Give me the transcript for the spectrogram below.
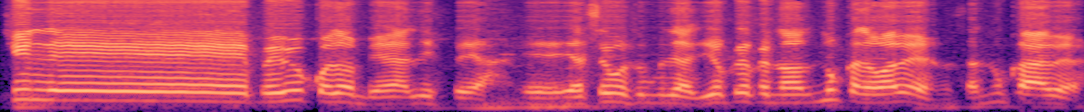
Chile, Perú, Colombia, ya, listo, ya, eh, ya hacemos un mundial. Yo creo que no, nunca lo va a haber, o sea, nunca va a haber.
